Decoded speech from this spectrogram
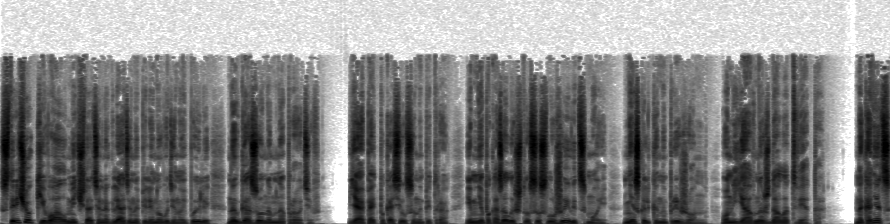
Старичок кивал, мечтательно глядя на пелену водяной пыли над газоном напротив. Я опять покосился на Петра, и мне показалось, что сослуживец мой несколько напряжен. Он явно ждал ответа. Наконец,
